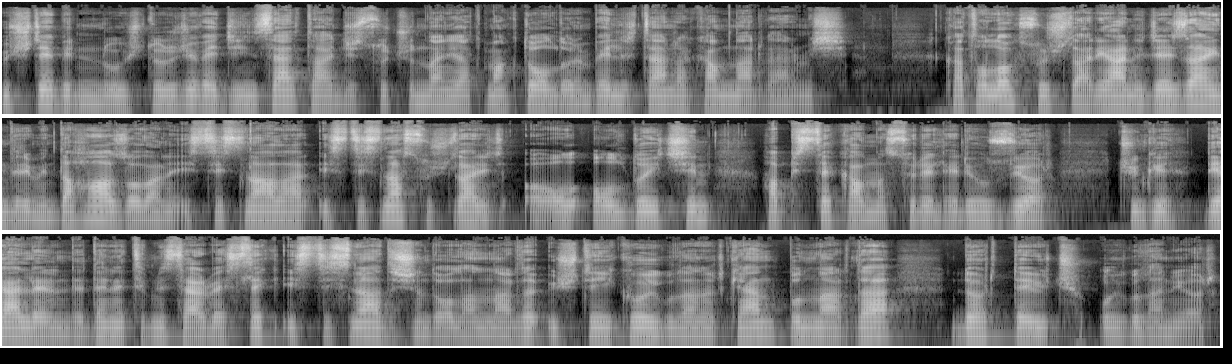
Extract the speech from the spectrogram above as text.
üçte birinin uyuşturucu ve cinsel taciz suçundan yatmakta olduğunu belirten rakamlar vermiş. Katalog suçlar yani ceza indirimi daha az olan istisnalar, istisna suçlar olduğu için hapiste kalma süreleri uzuyor. Çünkü diğerlerinde denetimli serbestlik istisna dışında olanlarda 3'te 2 uygulanırken bunlarda 4'te 3 uygulanıyor.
